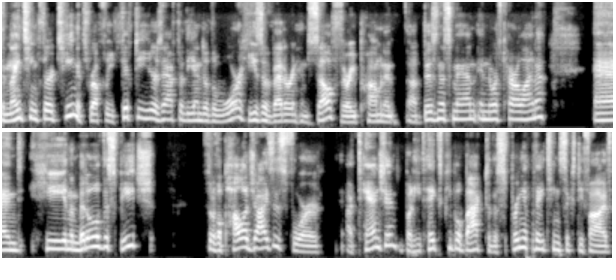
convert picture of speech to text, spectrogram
In 1913. It's roughly 50 years after the end of the war. He's a veteran himself, very prominent uh, businessman in North Carolina. And he, in the middle of the speech, sort of apologizes for a tangent, but he takes people back to the spring of 1865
